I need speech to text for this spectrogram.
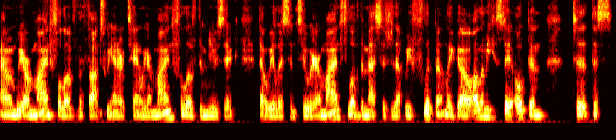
and we are mindful of the thoughts we entertain. We are mindful of the music that we listen to. We are mindful of the message that we flippantly go, oh, let me stay open to this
